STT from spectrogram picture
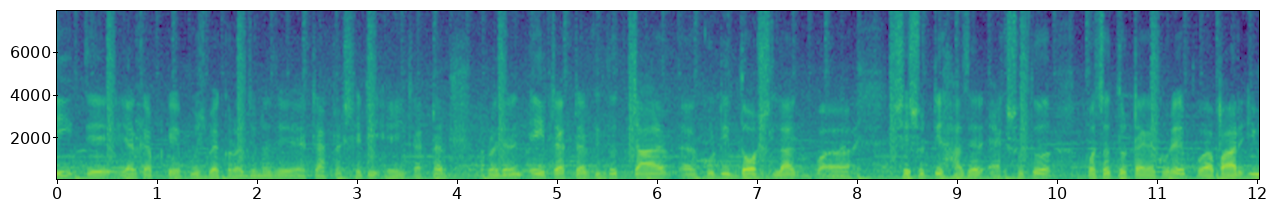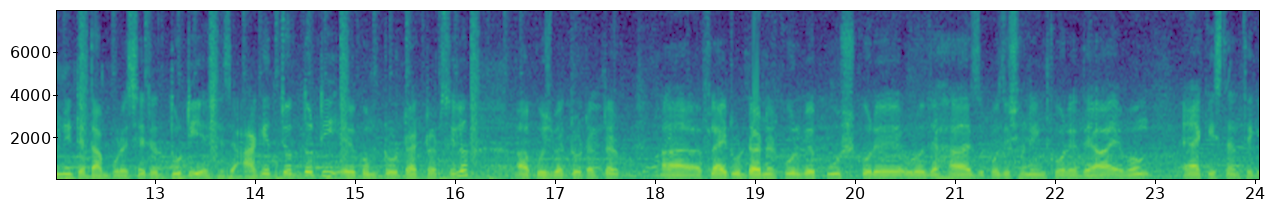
এই যে এয়ারক্রাফটকে পুশ ব্যাক করার জন্য যে ট্রাক্টর, সেটি এই ট্রাক্টর, আপনারা জানেন, এই ট্রাক্টর কিন্তু চার কোটি দশ লাখ ছেষট্টি হাজার একশত পঁচাত্তর টাকা করে পার ইউনিটের দাম পড়েছে। এটা দুটি এসেছে। আগে চোদ্দোটি, এরকম টো ট্রাক্টর ছিল পুশব্যাক টো ট্রাক্টর। ফ্লাইট উড্ডয়নের পূর্বে পুশ করে উড়োজাহাজ পজিশনিং করে দেওয়া এবং এক স্থান থেকে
